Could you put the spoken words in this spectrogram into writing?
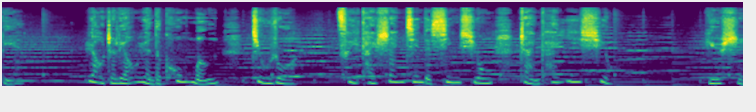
帘，绕着辽远的空蒙，就若催开山间的心胸，展开衣袖，于是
